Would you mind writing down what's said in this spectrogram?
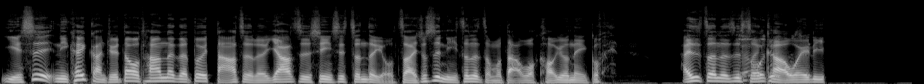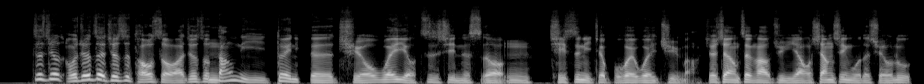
也是你可以感觉到他那个对打者的压制性是真的有在，就是你真的怎么打，我靠，又内鬼，还是真的是声卡威力。这就我觉得这就是投手啊，就是说，当你对你的球威有自信的时候，嗯，其实你就不会畏惧嘛。就像郑浩俊一样，我相信我的球路，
